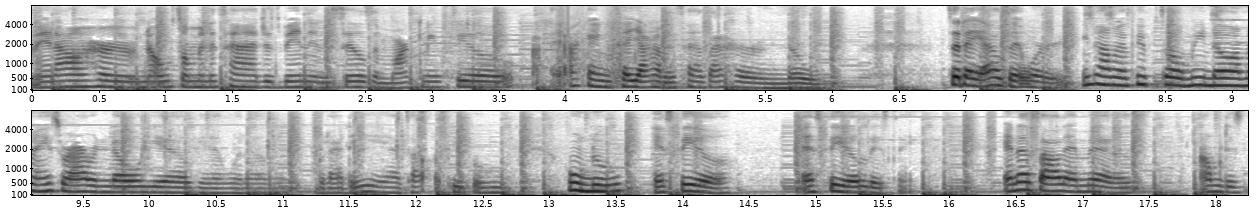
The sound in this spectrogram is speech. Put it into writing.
Man, I heard no so many times just being in the sales and marketing field. I, I can't even tell y'all how many times I heard no. Today I was at work. You know how many people told me no? I'm an answer. I already know. Yeah, yeah, whatever. But I did. I talked to people who who knew and still and still listening. And that's all that matters. I'm just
